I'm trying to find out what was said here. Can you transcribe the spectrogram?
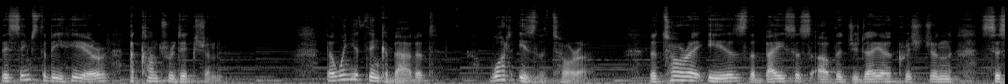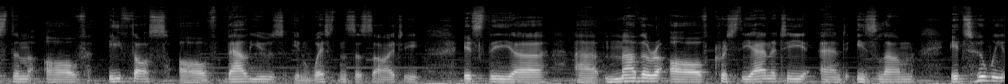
There seems to be here a contradiction. But when you think about it, what is the Torah? The Torah is the basis of the Judeo Christian system of ethos, of values in Western society. It's the uh, uh, mother of Christianity and Islam. It's who we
